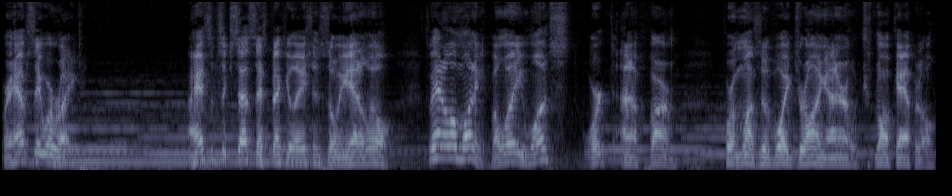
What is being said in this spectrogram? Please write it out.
Perhaps they were right. I had some success at speculation, so we had a little, so we had a little money. But when he once worked on a farm for a month to avoid drawing on our small capital,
